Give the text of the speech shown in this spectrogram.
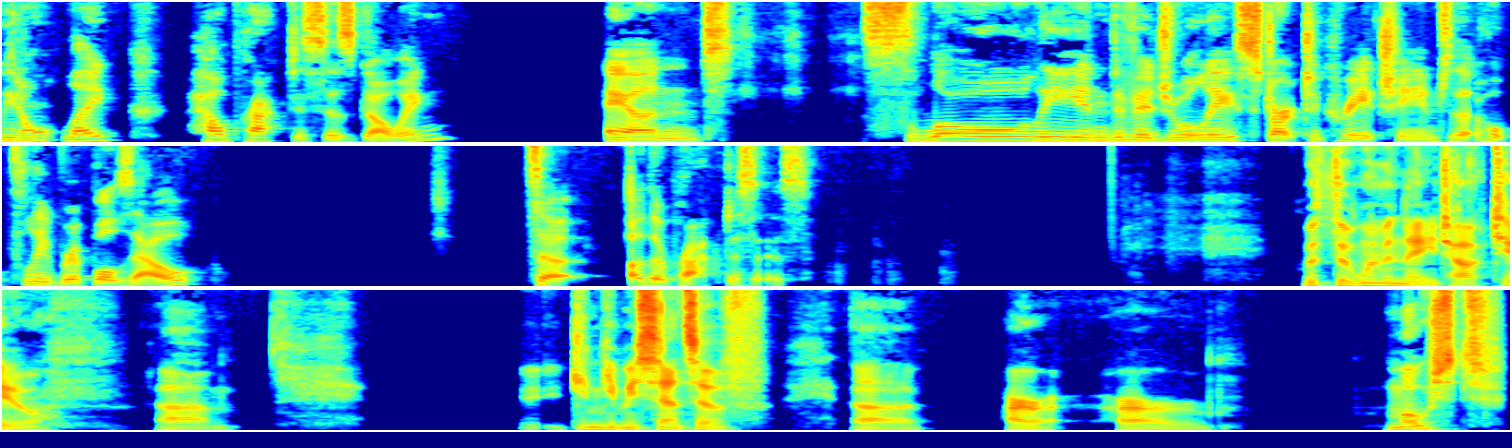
we don't like how practice is going and slowly, individually start to create change that hopefully ripples out to other practices. With the women that you talk to, um, can give me a sense of uh, are are most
